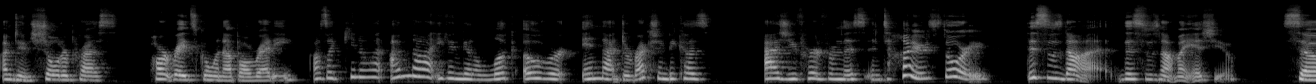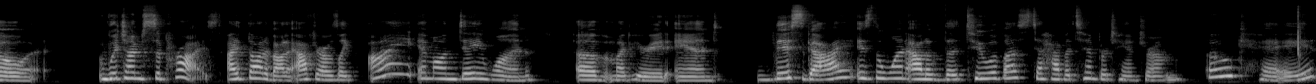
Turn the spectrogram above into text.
I'm doing shoulder press. Heart rate's going up already. I was like, you know what? I'm not even going to look over in that direction because as you've heard from this entire story, this was not this was not my issue. So, which I'm surprised. I thought about it after I was like, I am on day 1 of my period and this guy is the one out of the two of us to have a temper tantrum. Okay.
